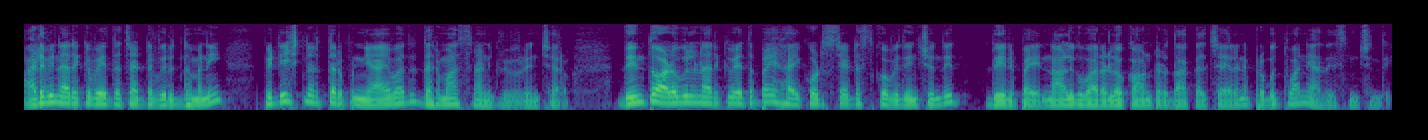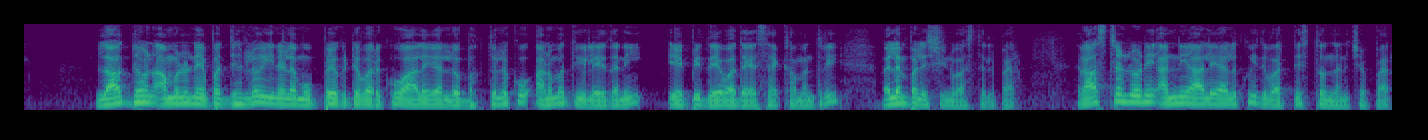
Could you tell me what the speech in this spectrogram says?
అడవి నరికివేత చట్ట విరుద్ధమని పిటిషనర్ తరపు న్యాయవాది ధర్మాసనానికి వివరించారు. దీంతో అడవుల నరికివేతపై హైకోర్టు స్టేటస్కో విధించింది. దీనిపై నాలుగు వారాల్లో కౌంటర్ దాఖలు చేయాలని ప్రభుత్వాన్ని ఆదేశించింది. లాక్డౌన్ అమలు నేపథ్యంలో ఈ నెల ముప్పై ఒకటి వరకు ఆలయాల్లో భక్తులకు అనుమతి లేదని ఏపీ దేవాదాయ శాఖ మంత్రి వెల్లంపల్లి శ్రీనివాస్ తెలిపారు. రాష్ట్రంలోని అన్ని ఆలయాలకు ఇది వర్తిస్తోందని చెప్పారు.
